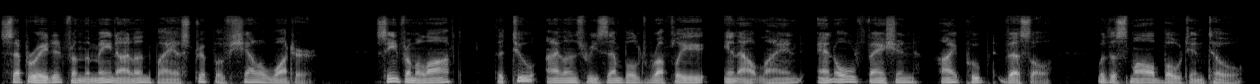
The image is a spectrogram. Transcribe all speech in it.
separated from the main island by a strip of shallow water. Seen from aloft the two islands resembled roughly in outline an old fashioned, high pooped vessel with a small boat in tow.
